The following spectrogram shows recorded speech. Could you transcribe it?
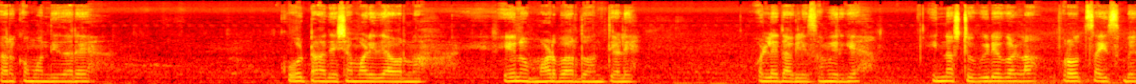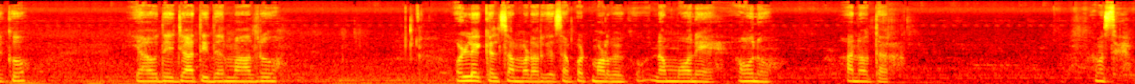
ಕರ್ಕೊಂಬಂದಿದ್ದಾರೆ ಕೋರ್ಟ್ ಆದೇಶ ಮಾಡಿದೆ ಅವ್ರನ್ನ. ಏನು ಮಾಡಬಾರ್ದು ಅಂಥೇಳಿ ಒಳ್ಳೆಯದಾಗಲಿ ಸಮೀರ್ಗೆ. ಇನ್ನಷ್ಟು ವೀಡಿಯೋಗಳನ್ನ ಪ್ರೋತ್ಸಾಹಿಸಬೇಕು. ಯಾವುದೇ ಜಾತಿ ಧರ್ಮ ಆದರೂ ಒಳ್ಳೆ ಕೆಲಸ ಮಾಡೋರಿಗೆ ಸಪೋರ್ಟ್ ಮಾಡಬೇಕು. ನಮ್ಮೋನೇ ಅವನು ಅನ್ನೋ ಥರ. ನಮಸ್ತೆ.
